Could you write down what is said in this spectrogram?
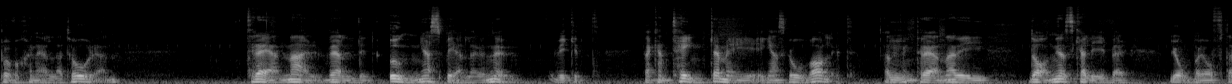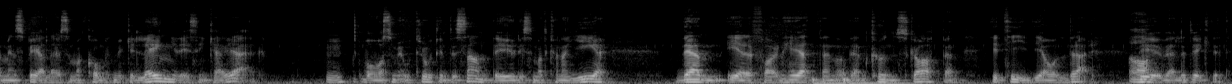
professionella touren tränar väldigt unga spelare nu. Vilket jag kan tänka mig är ganska ovanligt. Att Mm. en tränare i Daniels kaliber jobbar ju ofta med en spelare som har kommit mycket längre i sin karriär. Mm. Och vad som är otroligt intressant är ju liksom att kunna ge den erfarenheten och den kunskapen i tidiga åldrar. Ja. Det är ju väldigt viktigt.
